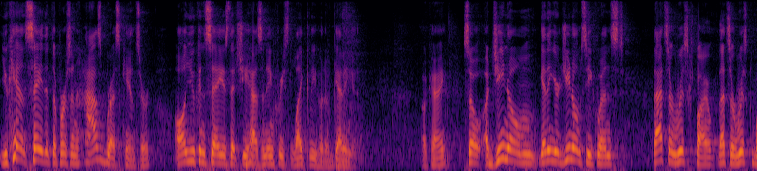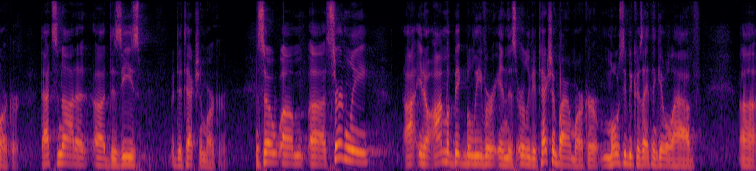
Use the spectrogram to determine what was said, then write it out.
you can't say that the person has breast cancer. All you can say is that she has an increased likelihood of getting it. Okay? So a genome, getting your genome sequenced, that's a risk, bio, that's a risk marker. That's not a, a disease detection marker. So um, uh, certainly, uh, you know, I'm a big believer in this early detection biomarker, mostly because I think it will have uh,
